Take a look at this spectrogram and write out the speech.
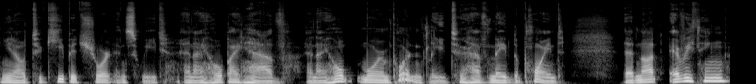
you know, to keep it short and sweet, and I hope I have, and I hope more importantly to have made the point that not everything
